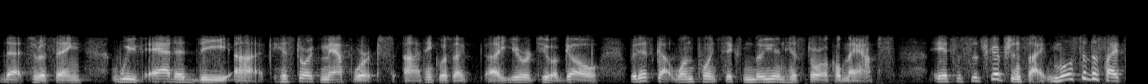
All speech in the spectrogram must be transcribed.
that sort of thing. We've added the uh, Historic MapWorks, uh, I think it was a, a year or two ago, but it's got 1.6 million historical maps. It's a subscription site. Most of the sites,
